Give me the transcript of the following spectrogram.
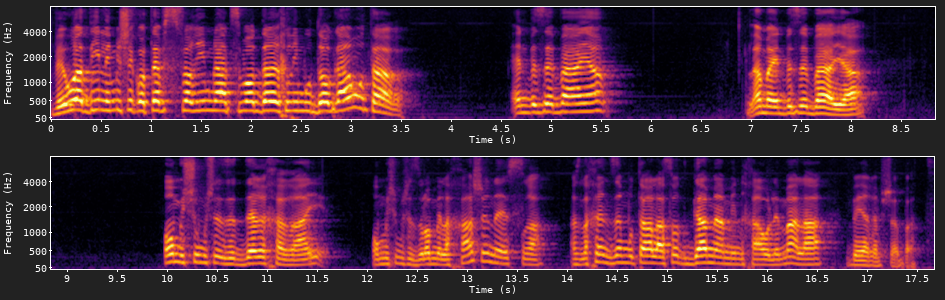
והוא הדין למי שכותב ספרים לעצמו דרך לימודו, גם מותר. אין בזה בעיה. למה אין בזה בעיה? או משום שזה דרך ארעי, או משום שזה לא מלאכה שנאסרה. אז לכן זה מותר לעשות גם מהמנחה או למעלה בערב שבת.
